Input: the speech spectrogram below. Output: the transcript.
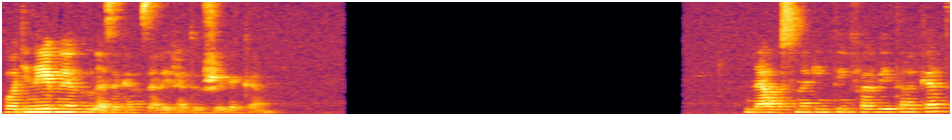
vagy név nélkül ezeken az elérhetőségeken. Ne oszd meg intim felvételeket,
